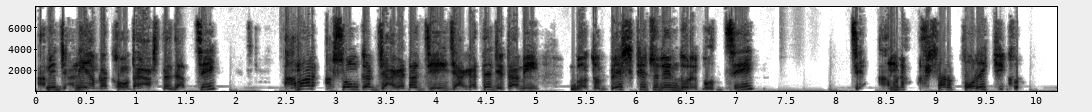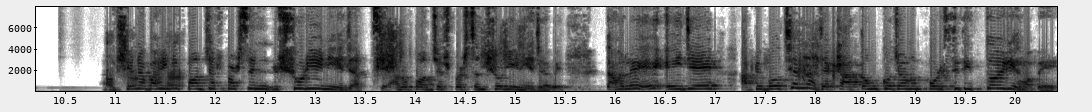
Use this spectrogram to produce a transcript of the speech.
আমি জানি আমরা ক্ষমতায় আসতে যাচ্ছি। আমার আশঙ্কার জায়গাটা যেই জায়গাতে যেটা আমি গত বেশ কিছুদিন ধরে বলছি যে আমরা আসার পরে কি করব? আচ্ছা, সেনাবাহিনী হ্যাঁ। পঞ্চাশ পার্সেন্ট সরিয়ে নিয়ে যাচ্ছে আরও পঞ্চাশ পার্সেন্ট সরিয়ে নিয়ে যাবে। তাহলে এই যে আপনি বলছেন না যে একটা আতঙ্কজনক পরিস্থিতি তৈরি হবে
